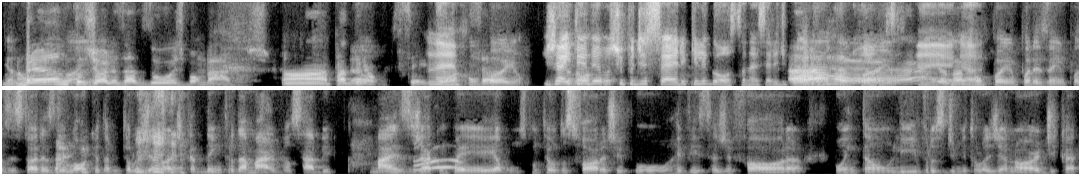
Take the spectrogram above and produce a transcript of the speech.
Eu não Brancos acompanho- de olhos azuis bombados. Ah, padrão. Sei. Né? Eu acompanho. Já Eu entendemos acom- o tipo de série que ele gosta, né? Série de Eu não Ah, acompanho. É, Eu não é. acompanho, por exemplo, as histórias do Loki ou da mitologia nórdica dentro da Marvel, sabe? Mas já acompanhei alguns conteúdos fora, tipo revistas de fora, ou então livros de mitologia nórdica.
